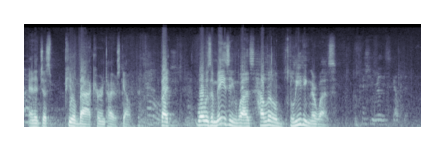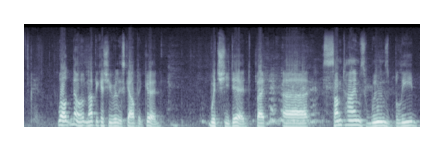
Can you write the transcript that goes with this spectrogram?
and it just peeled back her entire scalp. But what was amazing was how little bleeding there was. Because she really scalped it. Well, no, not because she really scalped it good, which she did, but uh, sometimes wounds bleed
